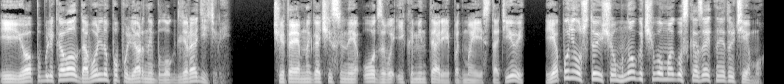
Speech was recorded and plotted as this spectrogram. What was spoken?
и ее опубликовал довольно популярный блог для родителей. Читая многочисленные отзывы и комментарии под моей статьей, я понял, что еще много чего могу сказать на эту тему.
